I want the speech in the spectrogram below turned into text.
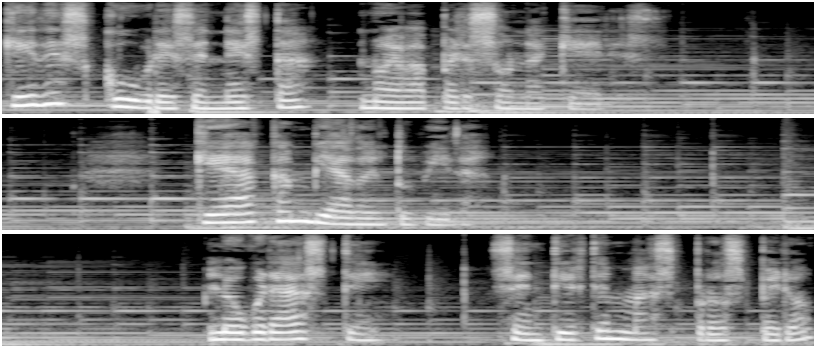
¿qué descubres en esta nueva persona que eres? ¿Qué ha cambiado en tu vida? ¿Lograste sentirte más próspero?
